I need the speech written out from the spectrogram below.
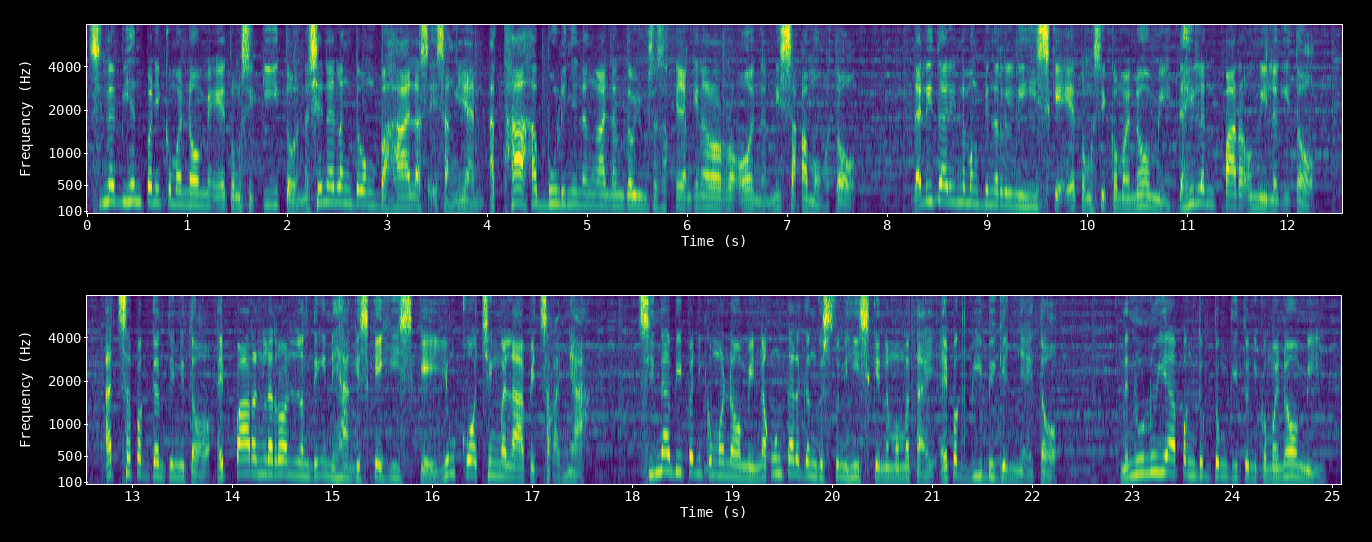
Sinabihan pa ni Kumanome etong si Kito na siya na lang daw ang bahala sa isang yan at hahabulin niya na nga lang daw yung sasakyang kinaroroonan ni Sakamoto. Dali-dali namang binaril ni Hiske etong si Kumanome dahilan para umilag ito. At sa pagganti nito ay parang laruan lang ding inihagis kay Hiske yung kotseng malapit sa kanya. Sinabi pa ni Kumanome na kung talagang gusto ni Hiske na mamatay ay pagbibigyan niya ito. Nanunuya pang dugtong dito ni Komanomi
